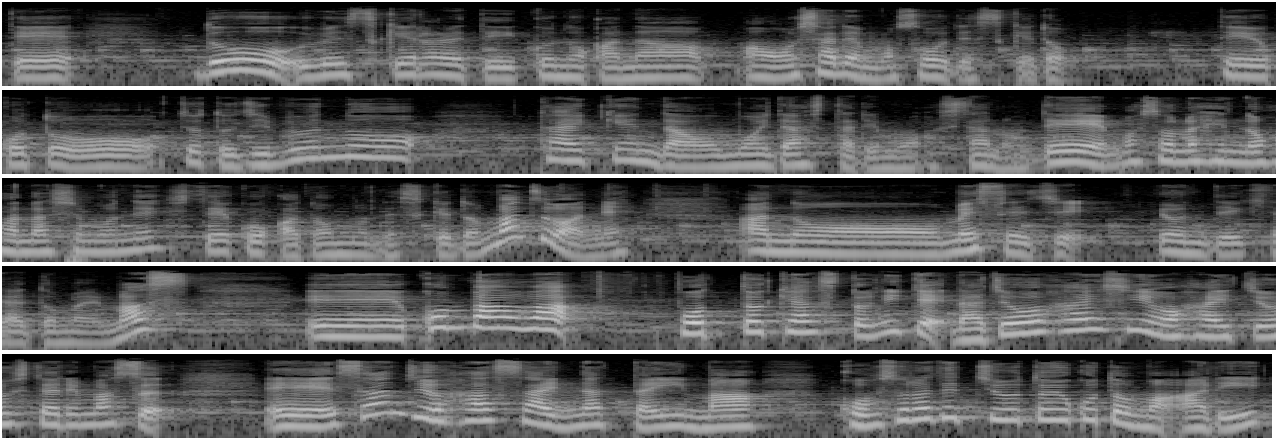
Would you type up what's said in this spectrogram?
てどう植え付けられていくのかな、まあ、おしゃれもそうですけど。っていうことをちょっと自分の体験談を思い出したりもしたので、まあ、その辺のお話もねしていこうかと思うんですけどまずはね、あのー、メッセージ読んでいきたいと思います、えー、こんばんは。ポッドキャストにてラジオ配信を配置をしております、えー、38歳になった今子育て中ということもあり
